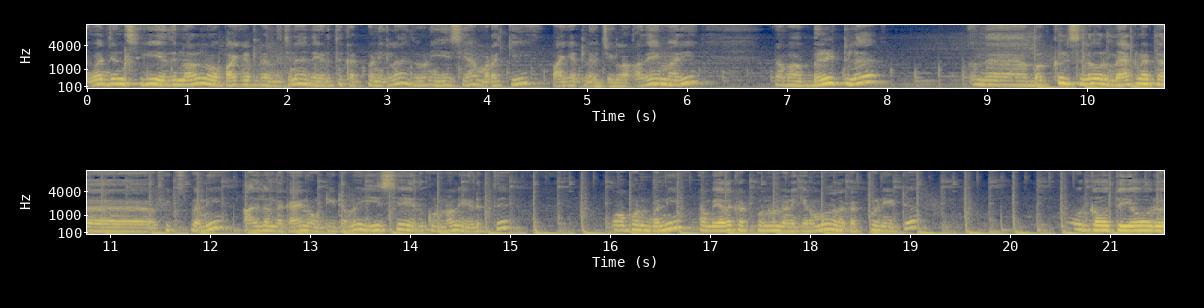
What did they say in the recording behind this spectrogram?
எமர்ஜென்சிக்கு எதுனாலும் நம்ம பாக்கெட்டில் இருந்துச்சுன்னா இதை எடுத்து கட் பண்ணிக்கலாம். இதோட ஈஸியாக மடக்கி பாக்கெட்டில் வச்சுக்கலாம். அதே மாதிரி நம்ம பெல்ட்டில் அந்த பக்கிள்ஸில் ஒரு மேக்னெட்டை ஃபிக்ஸ் பண்ணி அதில் அந்த காயினை ஒட்டிக்கிட்டோம்னா ஈஸியாக எது கொண்டாலும் எடுத்து ஓப்பன் பண்ணி நம்ம எதை கட் பண்ணணும்னு நினைக்கிறோமோ அதை கட் பண்ணிவிட்டு ஒரு கவுத்தையோ ஒரு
